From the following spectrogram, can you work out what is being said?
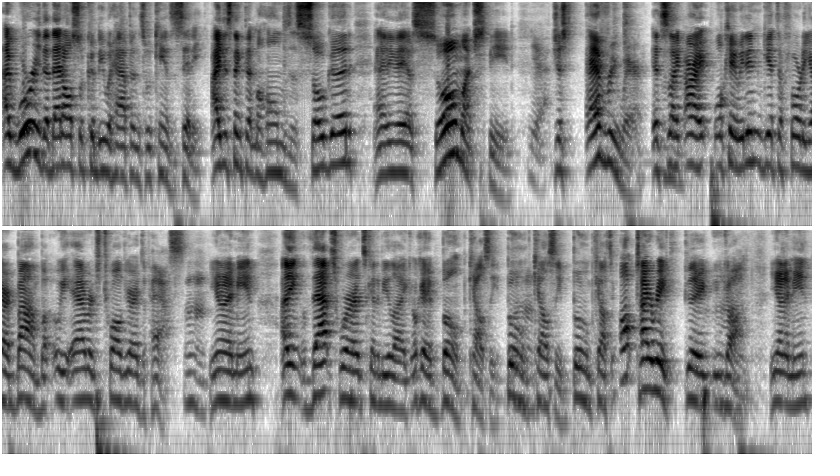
I worry that that also could be what happens with Kansas City. I just think that Mahomes is so good, and I think they have so much speed. Yeah. Just everywhere. It's mm-hmm. like, all right, okay, we didn't get the 40 yard bomb, but we averaged 12 yards a pass. Mm-hmm. You know what I mean? I think that's where it's going to be like, okay, boom, Kelce, boom, mm-hmm. Kelce, boom, Kelce. Oh, Tyreek, there you gone. You know what I mean?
